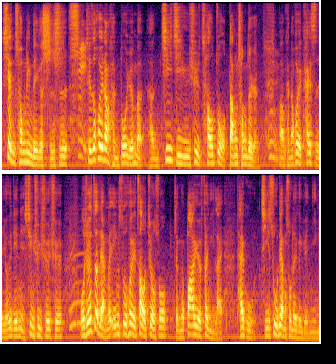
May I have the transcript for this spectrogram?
限冲令的一个实施，是其实会让很多原本很积极于去操作当冲的人，嗯啊可能会开始有一点点兴趣缺缺。嗯，我觉得这两个因素会造就说整个八月份以来台股急速量缩的一个原因。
